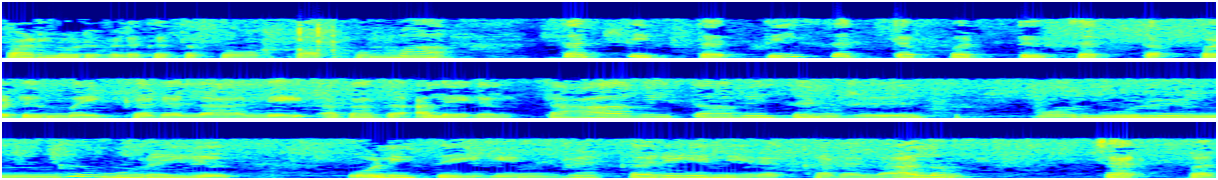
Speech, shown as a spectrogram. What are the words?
பாடலோட விளக்கத்தை போ பார்ப்போமா? தத்தி தத்தி சட்டப்பட்டு சட்டப்படுமை கடலாலே அதாவது அலைகள் தாவி தாவி சென்று ஓர் ஒழுங்கு முறையில் ஒளி செய்கின்ற கரிய நிற கடலாலும் சற்ப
